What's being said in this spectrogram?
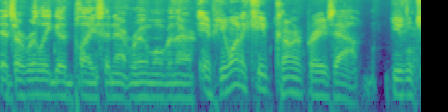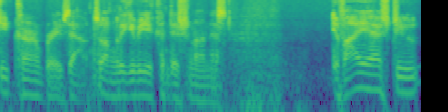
it's a really good place in that room over there. If you want to keep current braves out you can keep current braves out. So i'm going to give you a condition on this. If i asked you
